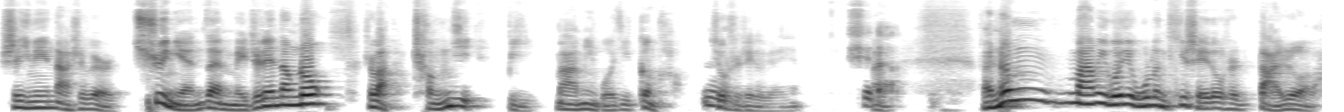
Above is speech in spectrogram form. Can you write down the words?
是因为纳什维尔去年在美职联当中是吧，成绩比迈阿密国际更好，嗯就是这个原因。哎是的，反正迈阿密国际无论踢谁都是大热吧。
